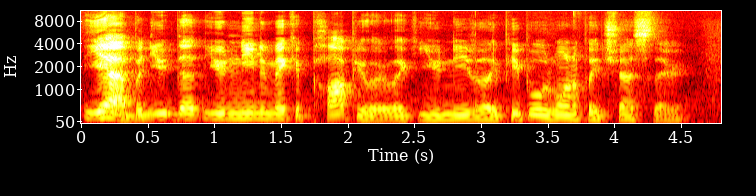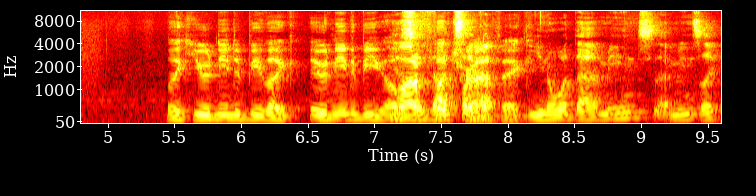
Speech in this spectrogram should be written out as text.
yeah, but you that you need to make it popular. Like you need to like people would want to play chess there. Like you would need to be like it would need to be a Yeah, lot so of foot that's like a- traffic. you know what that means? That means like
